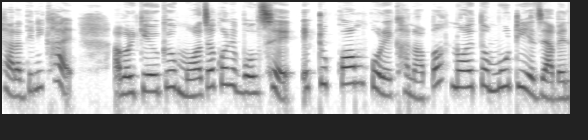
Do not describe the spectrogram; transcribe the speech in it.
সারাদিনই খায়? আবার কেউ কেউ মজা করে বলছে, একটু কম করে খান আপা, নয়তো মুটিয়ে যাবেন।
